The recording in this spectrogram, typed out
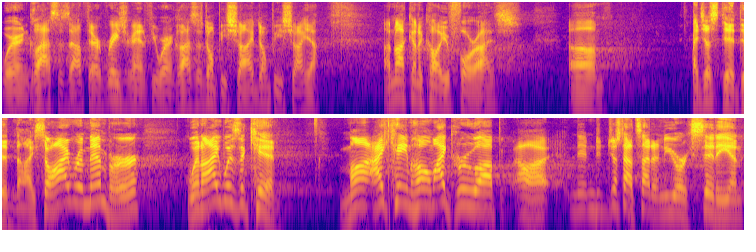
wearing glasses out there. Raise your hand if you're wearing glasses. Don't be shy. Don't be shy. Yeah. I'm not going to call you four eyes. Um, I just did, didn't I? So I remember when I was a kid, my, I came home, I grew up uh, just outside of New York City, and,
